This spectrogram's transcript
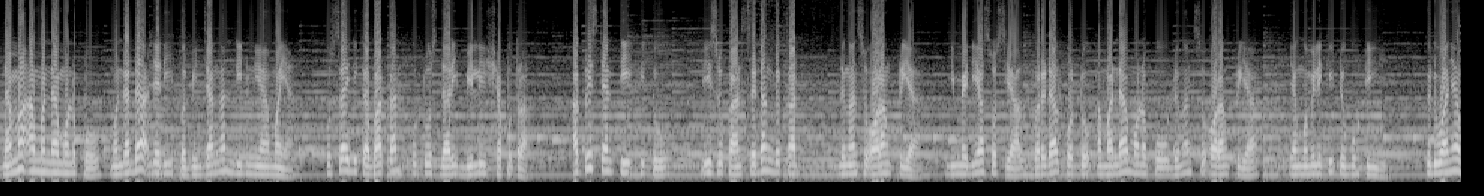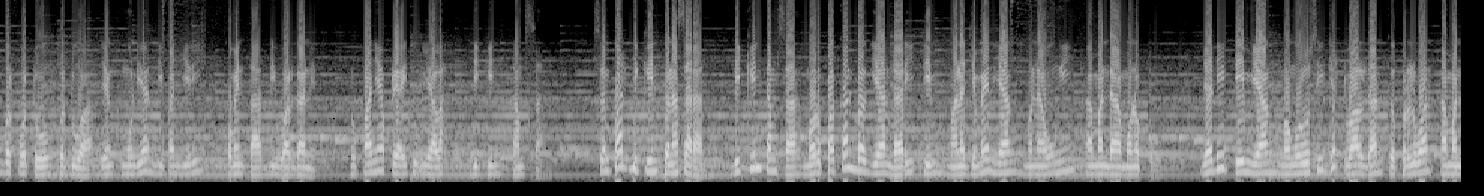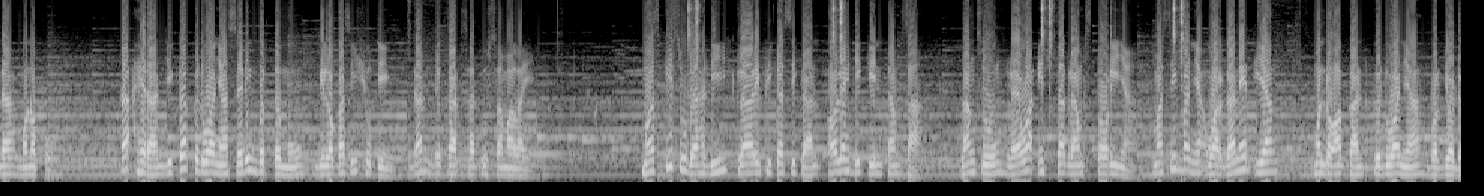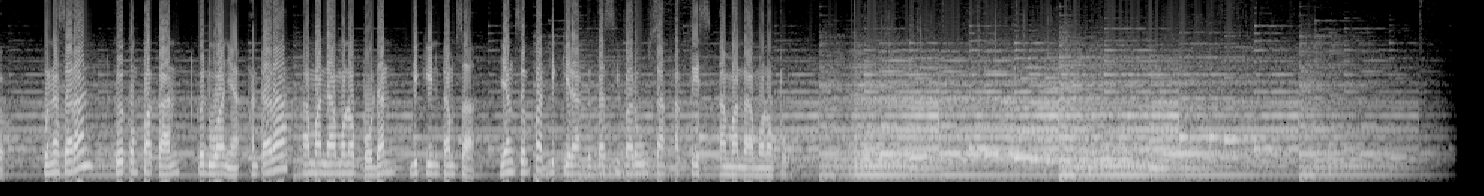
Nama Amanda Monopo mendadak jadi perbincangan di dunia maya usai dikabarkan putus dari Billy Shaputra. Aktris cantik itu diisukan sedang dekat dengan seorang pria. Di media sosial beredar foto Amanda Monopo dengan seorang pria yang memiliki tubuh tinggi. Keduanya berfoto berdua yang kemudian dipanjiri komentar di warganet. Rupanya pria itu ialah Dikin Tamsa. Sempat bikin penasaran, Dikin Tamsa merupakan bagian dari tim manajemen yang menaungi Amanda Monopo. Jadi tim yang mengurusi jadwal dan keperluan Amanda Monopo. Tak heran jika keduanya sering bertemu di lokasi syuting dan dekat satu sama lain. Meski sudah diklarifikasikan oleh Dikin Tamsa langsung lewat Instagram story-nya, masih banyak warganet yang mendoakan keduanya berjodoh. Penasaran kekompakan keduanya antara Amanda Monopo dan Dikin Tamsa yang sempat dikira kekasih baru sang aktris Amanda Monopo.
